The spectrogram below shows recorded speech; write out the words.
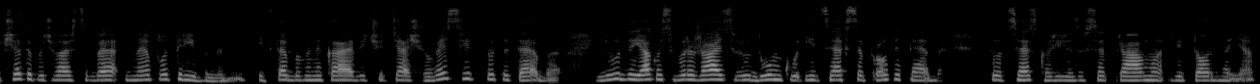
Якщо ти почуваєш себе непотрібним, і в тебе виникає відчуття, що весь світ проти тебе, люди якось виражають свою думку, і це все проти тебе, то це, скоріше за все, травма відторгнення.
